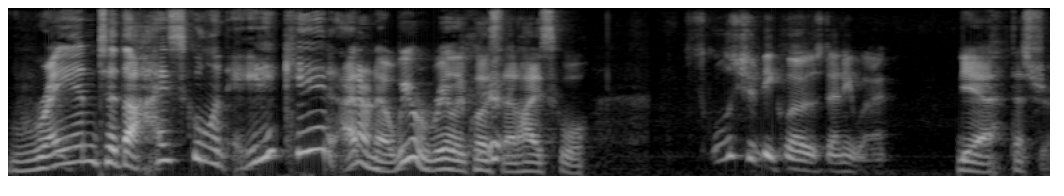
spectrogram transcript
ran to the high school and ate a kid. I don't know. We were really close to that high school. Schools should be closed anyway. Yeah, that's true.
